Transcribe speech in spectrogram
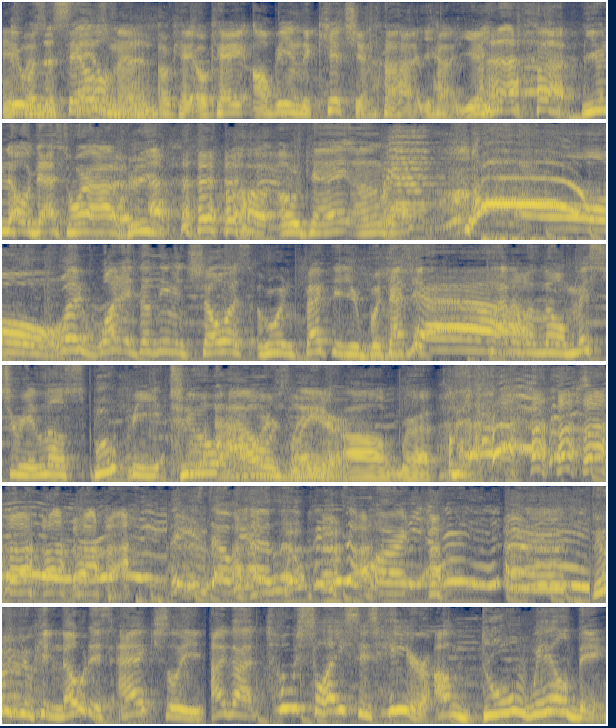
It was a salesman. Okay, okay, I'll be in the kitchen. yeah, yeah. you know that's where I'll be. Uh, okay, okay. Oh! Wait, what? It doesn't even show us who infected you, but that's Yeah. kind of a little mystery, a little spoopy. Two, hours later. Oh, bruh. Please tell me a little pizza party. Dude, you can notice, actually, I got two slices here. I'm dual wielding,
